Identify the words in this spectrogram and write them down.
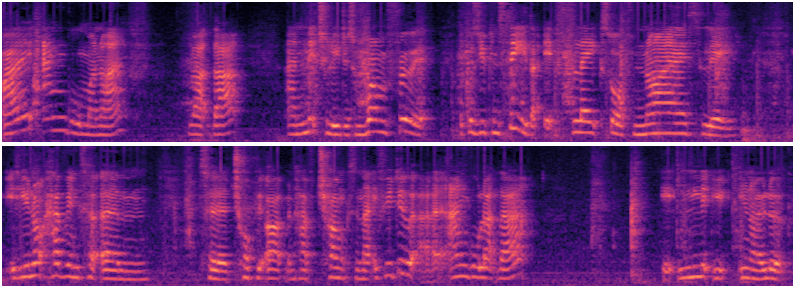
I angle my knife like that and literally just run through it because you can see that it flakes off nicely. You're not having to um to chop it up and have chunks and that if you do it at an angle like that it you, know look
